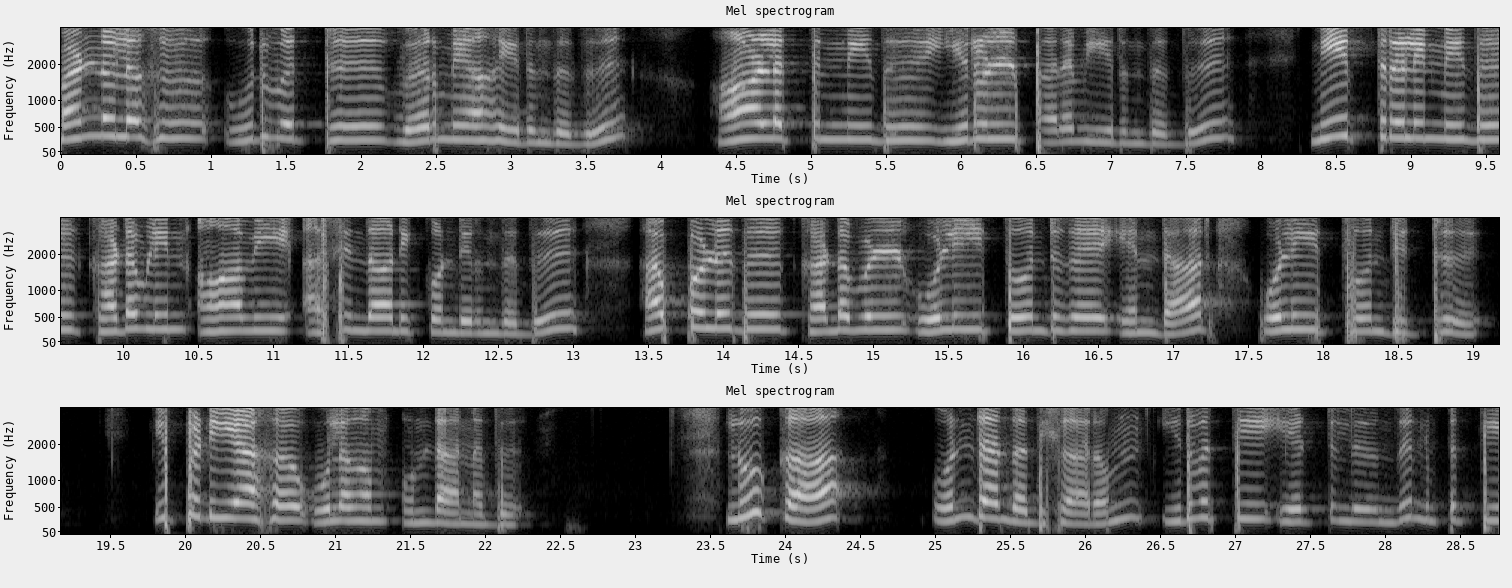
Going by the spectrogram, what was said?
மண்ணுலகு உருவற்று வெறுமையாக இருந்தது. ஆழத்தின் மீது இருள் பரவி இருந்தது. நீர்த்திரளின் மீது கடவுளின் ஆவி அசிந்தாடி கொண்டிருந்தது. அப்பொழுது கடவுள் ஒளி தோன்றுக என்றார். ஒளி தோன்றிற்று. இப்படியாக உலகம் உண்டானது. லூக்கா ஒன்றாம் அதிகாரம் இருபத்தி எட்டிலிருந்து முப்பத்தி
